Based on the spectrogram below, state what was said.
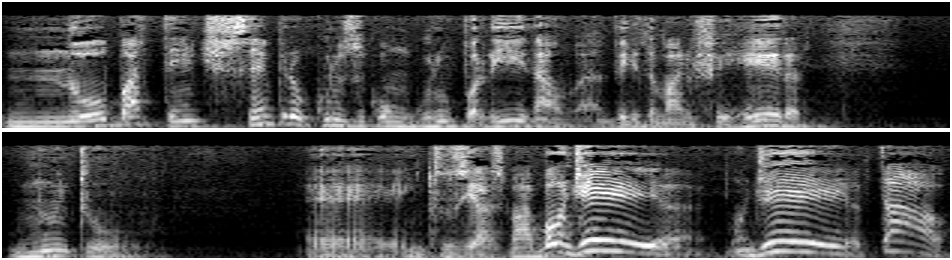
no batente. Sempre eu cruzo com um grupo ali na Avenida Mário Ferreira, muito é, entusiasmado. Bom dia, bom dia, tal.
